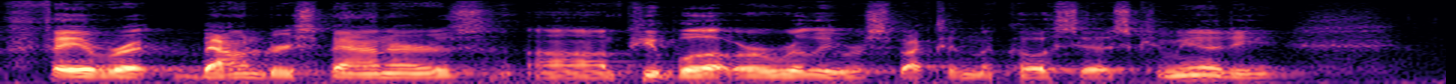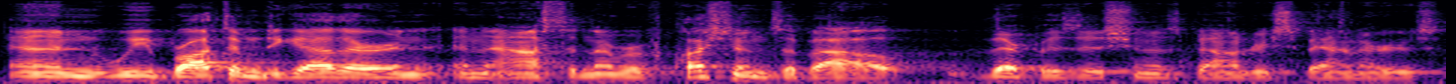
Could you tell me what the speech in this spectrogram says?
favorite boundary spanners, uh, people that were really respected in the Coast Salish community. And we brought them together and, and, asked a number of questions about their position as boundary spanners.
